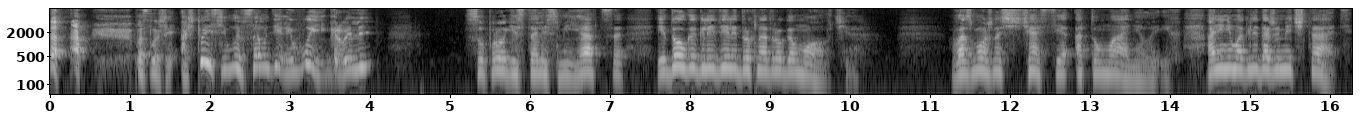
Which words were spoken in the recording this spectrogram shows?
Послушай, а что, если мы в самом деле выиграли? Супруги стали смеяться и долго глядели друг на друга молча. Возможность счастья отуманила их. Они не могли даже мечтать,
